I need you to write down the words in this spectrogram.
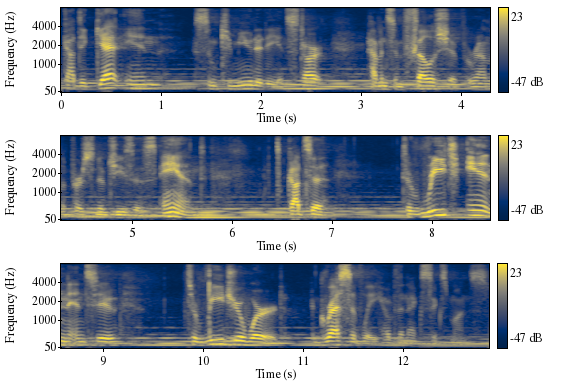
God, to get in some community and start having some fellowship around the person of Jesus, and God, to, to reach in and to, to read your word aggressively over the next six months.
